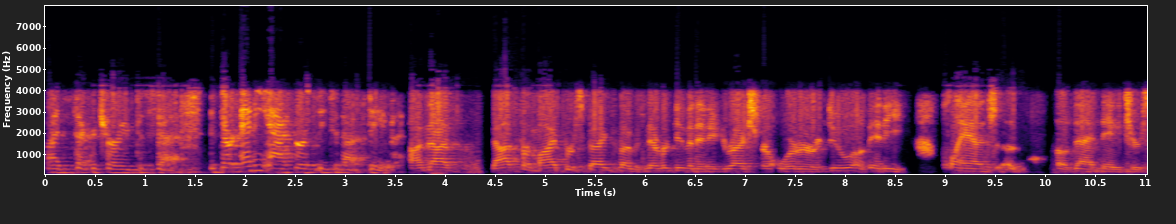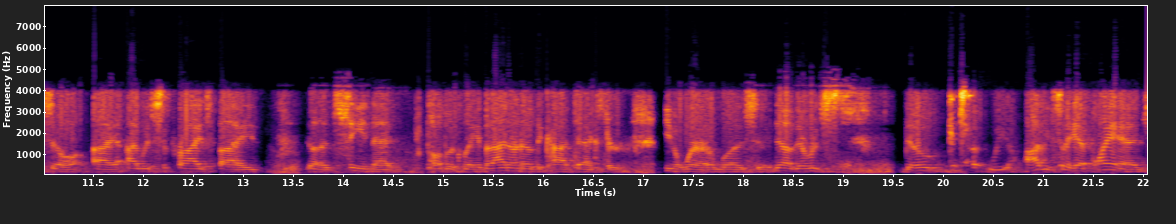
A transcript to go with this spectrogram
by the Secretary of Defense. Is there any accuracy to that statement? I'm not, not from my perspective. I was never given any direction or order or knew of any plans of, of that nature. So I, I was surprised by uh, seeing that publicly, but I don't know the context or know where it was. No, there was no. We obviously had plans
